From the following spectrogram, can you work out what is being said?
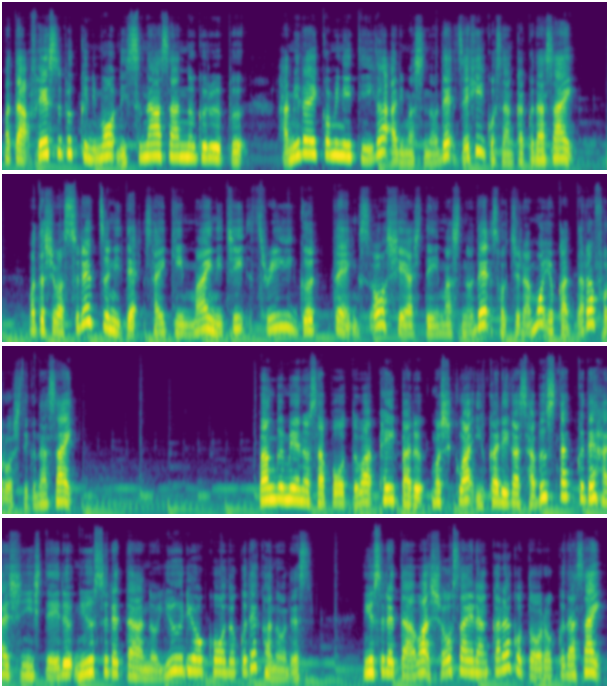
また、Facebook にもリスナーさんのグループ、はみらいコミュニティがありますので、ぜひご参加ください。私はスレッズにて最近毎日3 good things をシェアしていますので、そちらもよかったらフォローしてください。番組へのサポートは PayPal もしくはゆかりがサブスタックで配信しているニュースレターの有料購読で可能です。ニュースレターは詳細欄からご登録ください。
